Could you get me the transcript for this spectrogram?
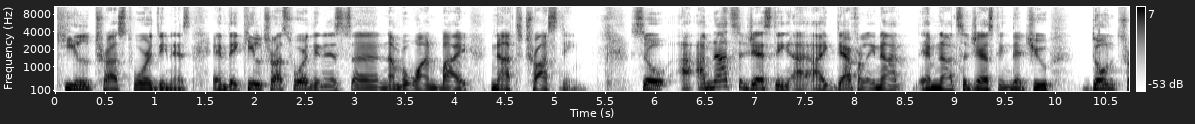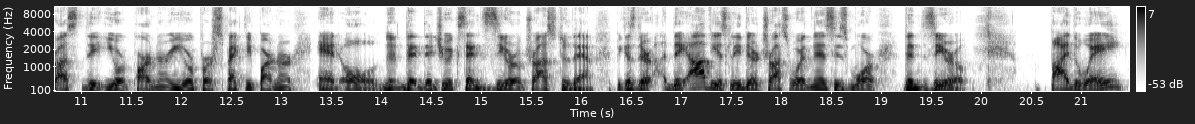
kill trustworthiness. And they kill trustworthiness, uh, number one, by not trusting. So I, am not suggesting, I, I, definitely not am not suggesting that you don't trust the, your partner, your prospective partner at all, that, that, you extend zero trust to them because they're, they obviously their trustworthiness is more than zero. By the way,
